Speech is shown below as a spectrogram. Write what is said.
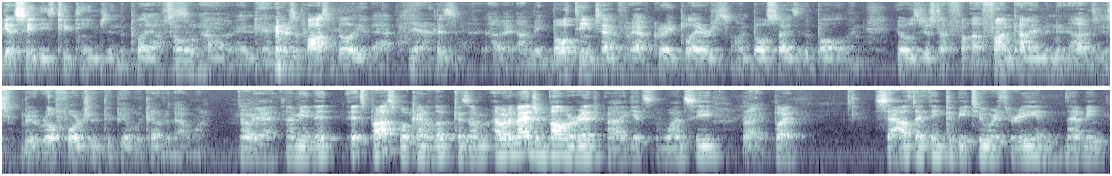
get to see these two teams in the playoffs, Oh. uh, and, and there's a possibility of that. Yeah. Because I, I mean, both teams have, have great players on both sides of the ball, and it was just a, fun time, and I was just real fortunate to be able to cover that one. Oh yeah. I mean, it, it's possible. Kind of look because. I would imagine Palmer Ridge probably gets the one seed, Right. but South I think could be two or three, and that mean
